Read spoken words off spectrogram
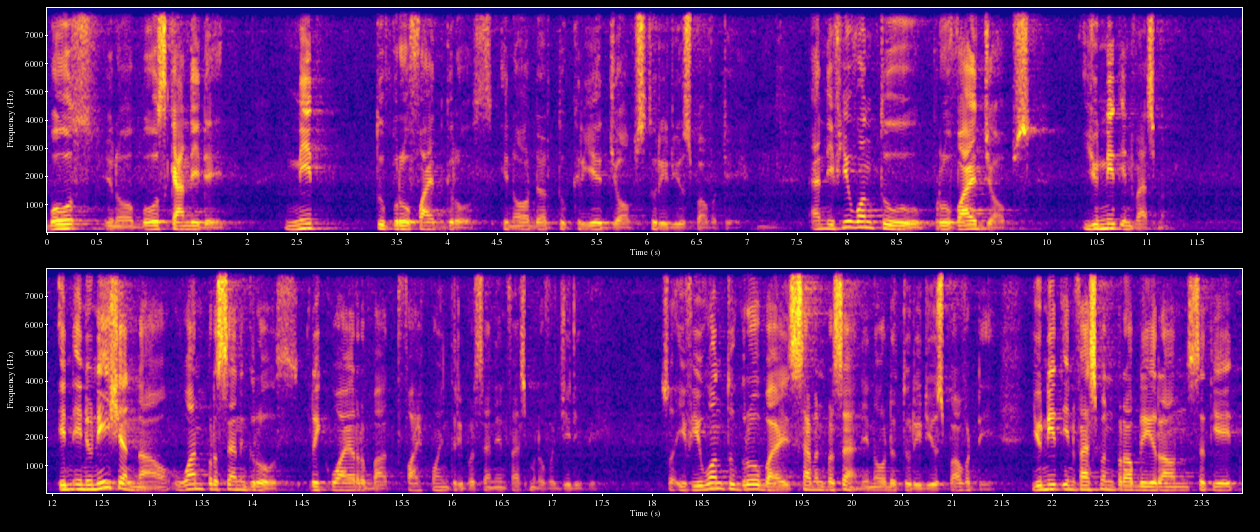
both, you know, both candidate need to provide growth in order to create jobs to reduce poverty. Mm. And if you want to provide jobs, you need investment. In Indonesia now, 1% growth require about 5.3% investment over GDP. So if you want to grow by 7% in order to reduce poverty, you need investment probably around 38%.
